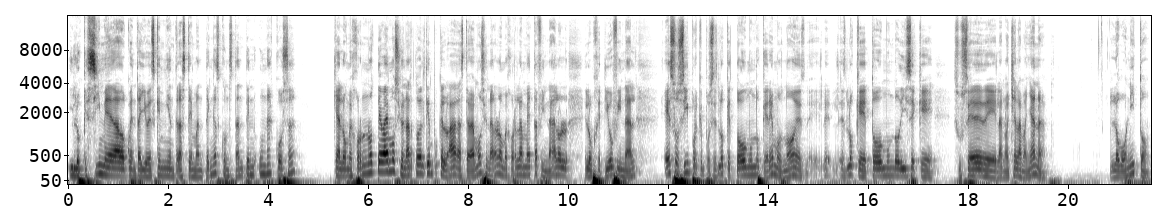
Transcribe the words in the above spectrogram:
y lo que sí me he dado cuenta yo es que mientras te mantengas constante en una cosa, que a lo mejor no te va a emocionar todo el tiempo que lo hagas, te va a emocionar a lo mejor la meta final o el objetivo final, eso sí, porque pues es lo que todo mundo queremos, ¿no? Es, es lo que todo mundo dice que sucede de la noche a la mañana. Lo bonito.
